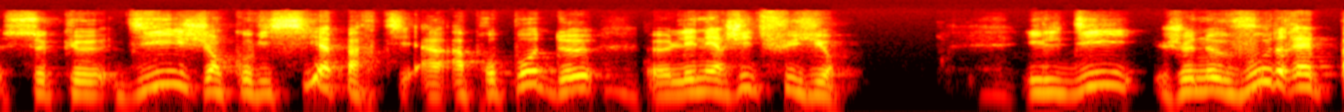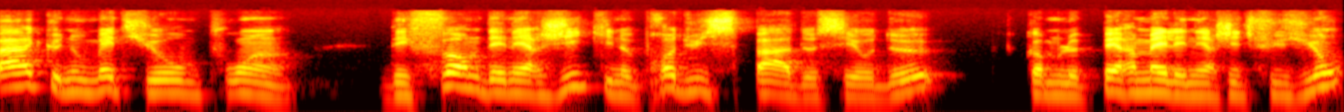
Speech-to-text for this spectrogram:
ce que dit Jean Covici à, propos de euh, l'énergie de fusion. Il dit Je ne voudrais pas que nous mettions au point des formes d'énergie qui ne produisent pas de CO2, comme le permet l'énergie de fusion,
